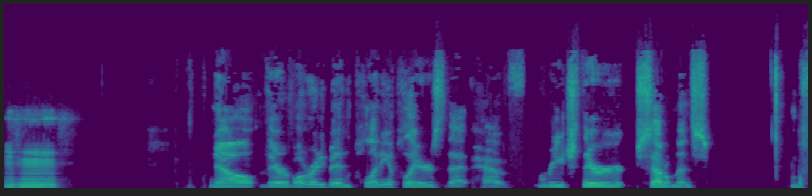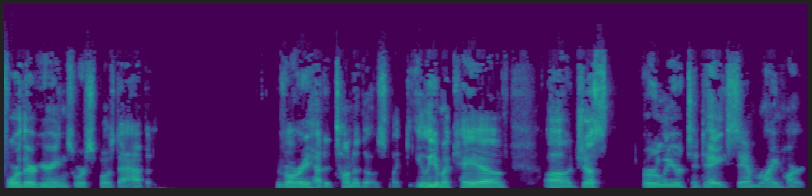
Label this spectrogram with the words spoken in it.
hmm Now, there have already been plenty of players that have reached their settlements before their hearings were supposed to happen. We've already had a ton of those, like Ilya Mikheyev. Uh, just earlier today, Sam Reinhart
